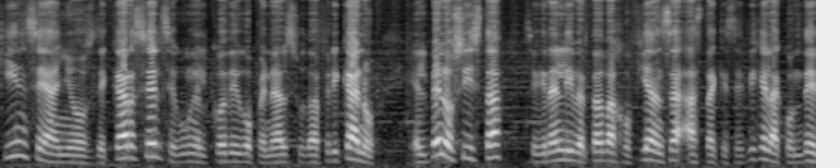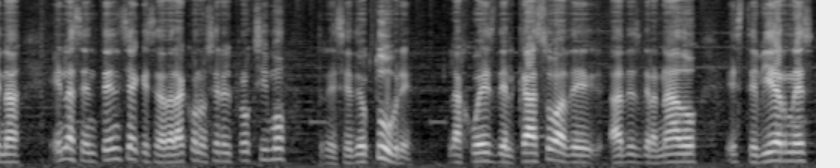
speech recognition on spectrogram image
15 años de cárcel según el Código Penal sudafricano. El velocista seguirá en libertad bajo fianza hasta que se fije la condena en la sentencia que se dará a conocer el próximo 13 de octubre. La juez del caso ha desgranado este viernes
